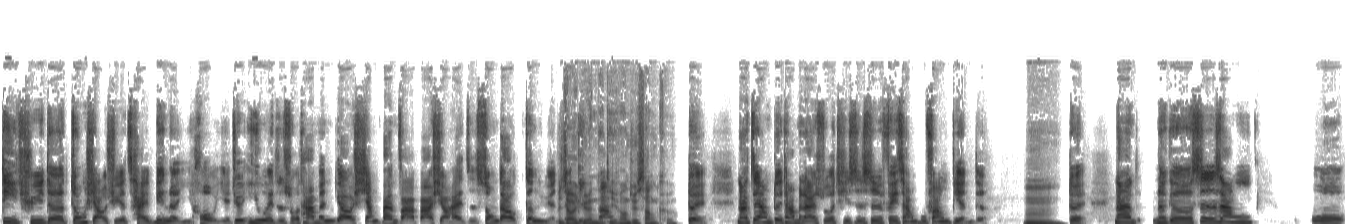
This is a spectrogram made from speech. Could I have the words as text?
地区的中小学裁并了以后，也就意味着说他们要想办法把小孩子送到更远、比较远的地方去上课。对，那这样对他们来说其实是非常不方便的。嗯，对，那那个事实上我。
